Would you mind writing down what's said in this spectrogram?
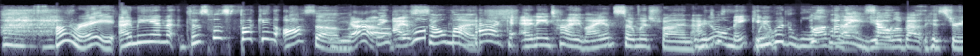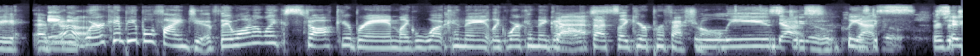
All right. I mean, this was fucking awesome. Yeah. Thank you I will so much. Back anytime. I had so much fun. I we just, will make you. We would love want that. to yell So, about history every Amy, Yeah. where can people find you if they want to like stalk your brain? Like, what can they like? Where can they go? Yes. That's like your professional. Please Yes. do. Please Yes. There's So a you-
